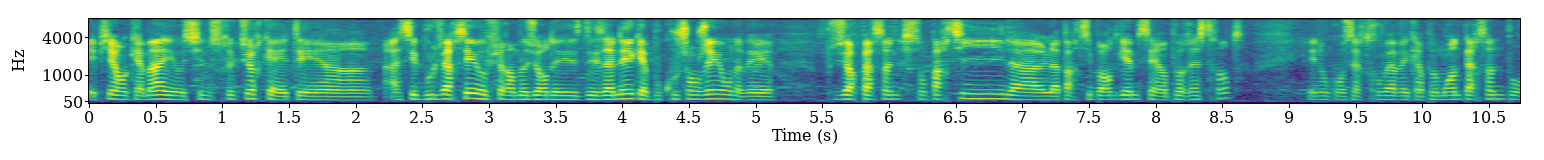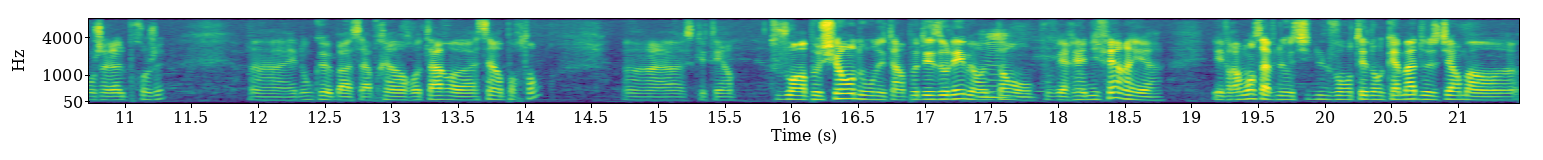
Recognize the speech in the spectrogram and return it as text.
et puis Ankama est aussi une structure qui a été euh, assez bouleversée au fur et à mesure des, des années, qui a beaucoup changé. On avait plusieurs personnes qui sont parties, la, la partie board game s'est un peu restreinte, et donc on s'est retrouvé avec un peu moins de personnes pour gérer le projet. Euh, et donc euh, bah, ça a pris un retard assez important, euh, ce qui était un- toujours un peu chiant. Nous on était un peu désolés, mais en même Mm. temps on pouvait rien y faire. Et, et vraiment ça venait aussi d'une volonté d'Ankama de se dire bah,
